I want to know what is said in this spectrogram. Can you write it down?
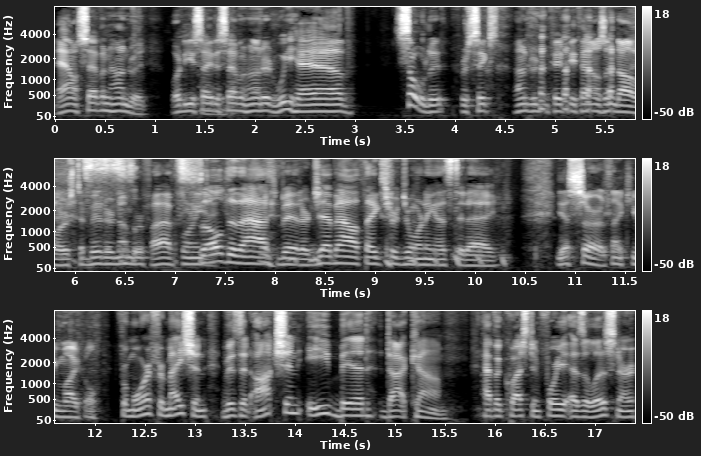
Now seven hundred. What do you say to seven hundred? We have sold it for six hundred and fifty thousand dollars to bidder number five twenty. Sold to the highest bidder. Jeb Howell, thanks for joining us today. yes, sir. Thank you, Michael. For more information, visit auctionebid.com have a question for you as a listener.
